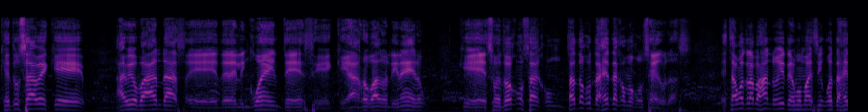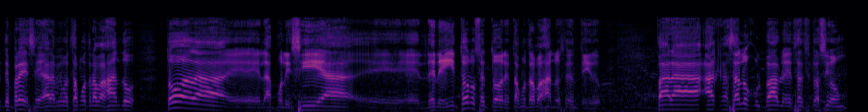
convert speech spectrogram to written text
que tú sabes que ha habido bandas eh, de delincuentes que han robado el dinero, que sobre todo tanto con tarjetas como con cédulas. Estamos trabajando hoy, tenemos más de 50 gente presa, ahora mismo estamos trabajando toda la, policía, el DNI, todos los sectores, estamos trabajando en ese sentido para alcanzar los culpables de esa situación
